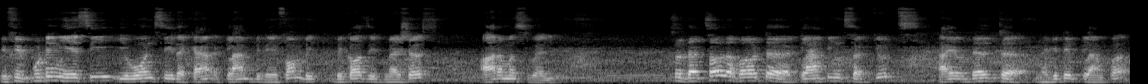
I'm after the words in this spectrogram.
If you put in AC, you won't see the clamped waveform because it measures RMS value. So that's all about uh, clamping circuits. I have dealt uh, negative clamper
